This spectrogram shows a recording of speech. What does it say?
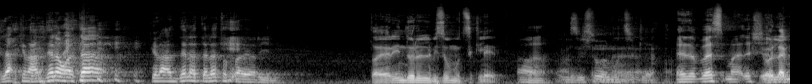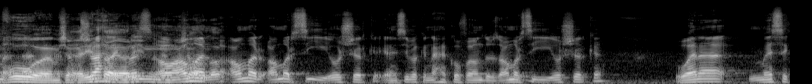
لا كان عندنا وقتها كان عندنا ثلاثة طيارين. الطيارين دول اللي بيسوقوا موتوسيكلات. آه آه. اللي بيسوقوا الموتوسيكلات. أنا بس معلش بقول لك ما- فوق مشغلين طيارين هو عمر. عمر عمر CEO الشركة. يعني سيبك إن إحنا co-founders عمر CEO الشركة وأنا ماسك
